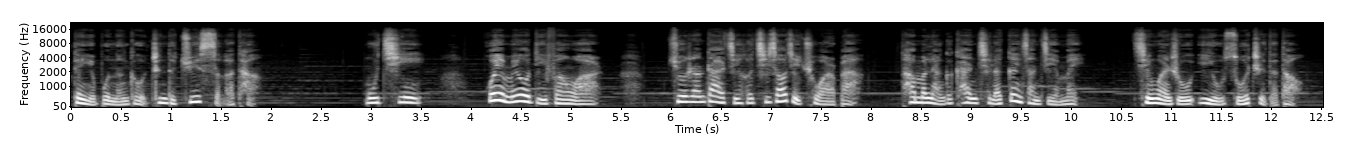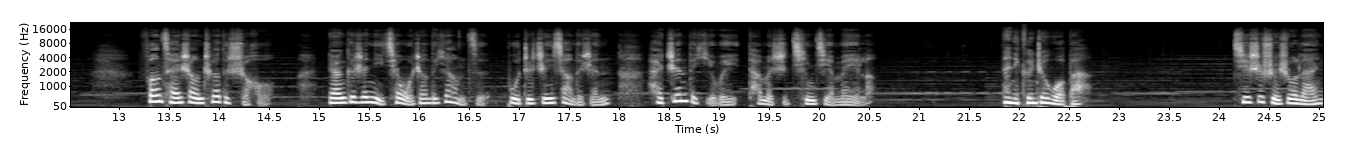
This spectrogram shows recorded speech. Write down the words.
但也不能够真的拘死了他。母亲，我也没有地方玩，就让大姐和七小姐去玩吧。她们两个看起来更像姐妹。秦婉如意有所指的道。方才上车的时候，两个人你欠我让的样子，不知真相的人还真的以为他们是亲姐妹了。那你跟着我吧。其实水若兰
